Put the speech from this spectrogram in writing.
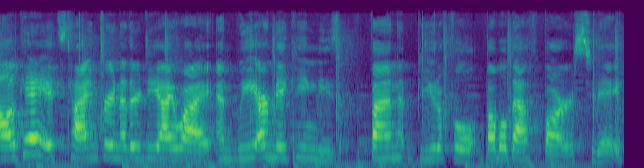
Okay, it's time for another DIY and we are making these fun, beautiful bubble bath bars today.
